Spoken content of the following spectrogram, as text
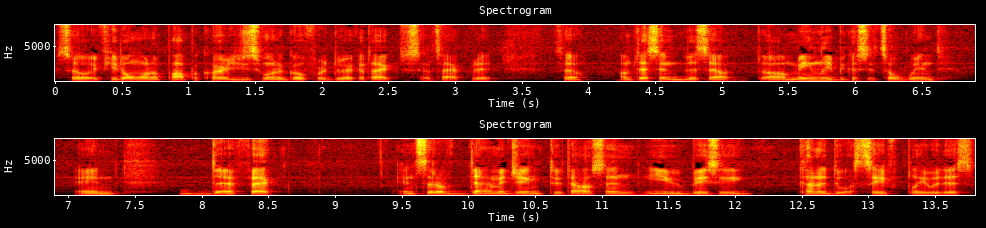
So if you don't want to pop a card, you just want to go for a direct attack, just attack with it. So I'm testing this out uh, mainly because it's a wind and the effect instead of damaging 2000, you basically kind of do a safe play with this.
